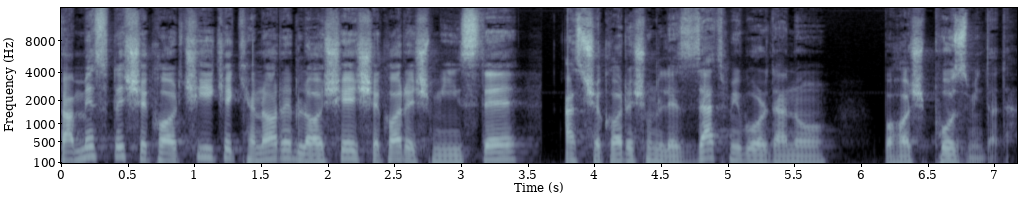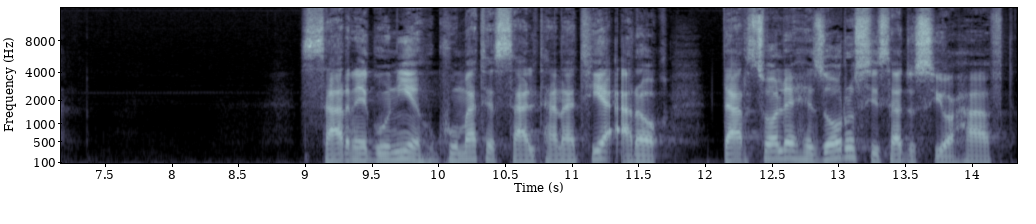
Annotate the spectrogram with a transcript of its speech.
و مثل شکارچی که کنار لاشه شکارش میسته از شکارشون لذت می بردن و باهاش پوز می‌دادن. سرنگونی حکومت سلطنتی عراق در سال 1337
